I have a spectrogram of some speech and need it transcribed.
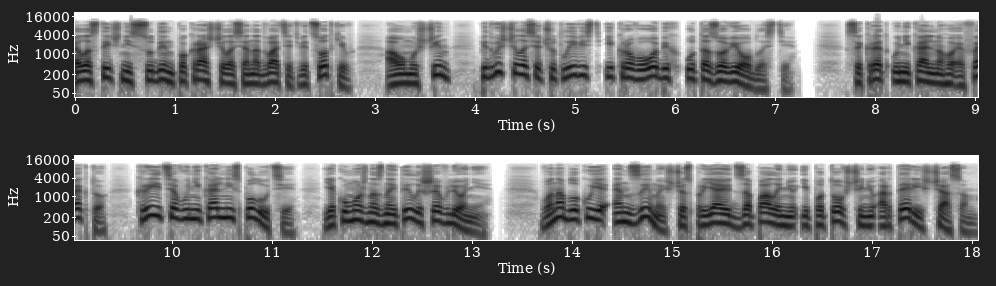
Еластичність судин покращилася на 20%, а у мужчин підвищилася чутливість і кровообіг у тазовій області. Секрет унікального ефекту криється в унікальній сполуці, яку можна знайти лише в льоні. Вона блокує ензими, що сприяють запаленню і потовщенню артерій з часом.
